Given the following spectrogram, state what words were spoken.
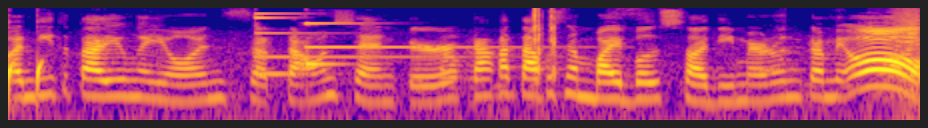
Andito tayo ngayon sa town center. Kakatapos ng Bible study, meron kami... Oh!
